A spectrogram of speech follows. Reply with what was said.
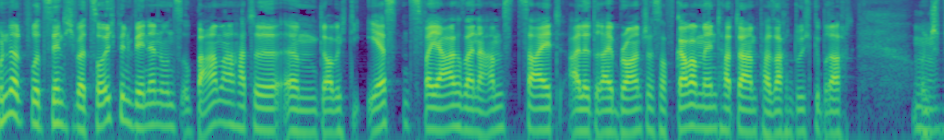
hundertprozentig überzeugt bin. Wir erinnern uns, Obama hatte, ähm, glaube ich, die ersten zwei Jahre seiner Amtszeit alle drei Branches of Government, hat da ein paar Sachen durchgebracht. Mhm. Und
